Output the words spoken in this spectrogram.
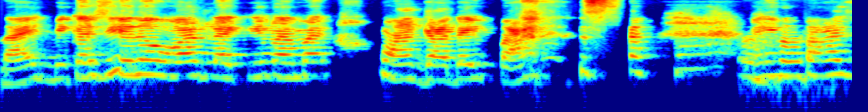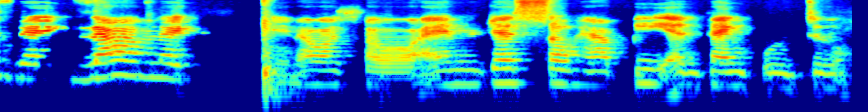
right? Because you know what, like in my mind, oh my God, I passed. I passed the exam. Like, you know, so I'm just so happy and thankful too.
